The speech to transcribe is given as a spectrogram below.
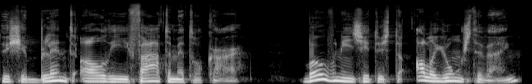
Dus je blendt al die vaten met elkaar. Bovenin zit dus de allerjongste wijn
